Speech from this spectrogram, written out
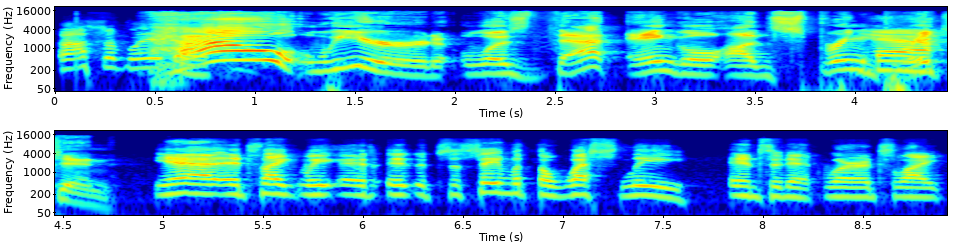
possibly. How weird was that angle on Spring Yeah. Breakin'? Yeah, it's like we. It, it- it's the same with the Wesley incident, where it's like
